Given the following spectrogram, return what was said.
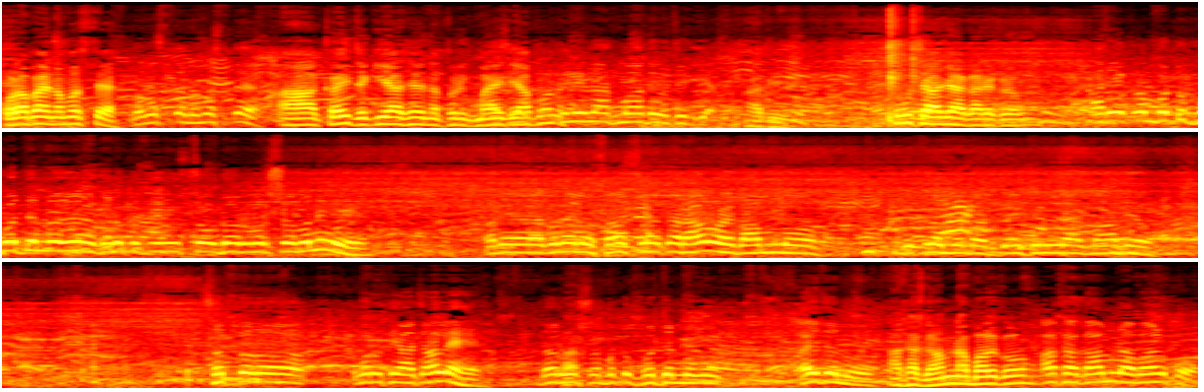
થોડાભાઈ નમસ્તે. નમસ્તે નમસ્તે. આ કઈ જગ્યા છે? ને થોડીક માહિતી આપો ને. મહાદેવ જગ્યા. હાજી. શું છે આજે આ કાર્યક્રમ? કાર્યક્રમ બટુક ભોજનનો છે ગણપતિ ઉત્સવ દર વર્ષે મનાવીએ. અને બધાનો સાથ સહકાર સારો હોય ગામનો. મિત્ર મંડળ જય કુંડલીનાથ મહાદેવ. સત્તર વર્ષથી આ ચાલે છે. દર વર્ષે બટુક ભોજનનું આયોજન હોય. આખા ગામના બાળકો? આખા ગામના બાળકો.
